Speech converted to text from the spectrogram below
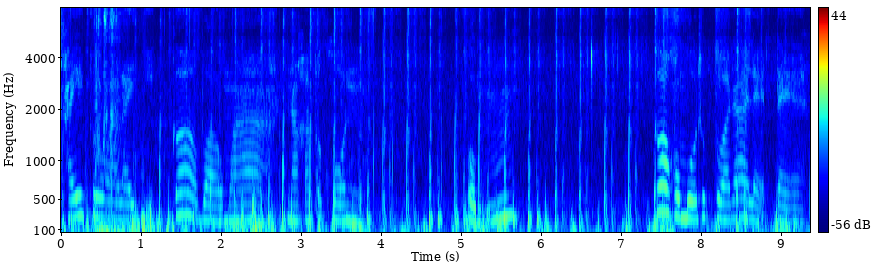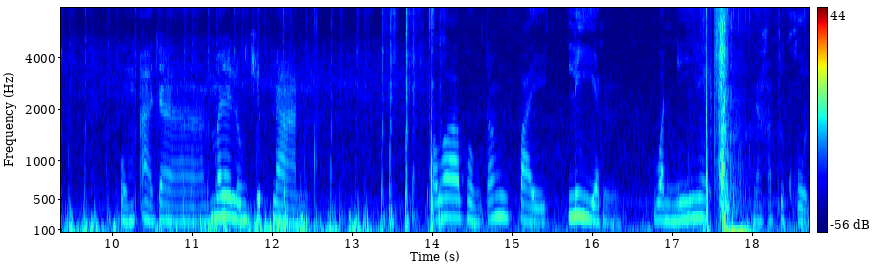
ใช้ตัวอะไรอีกก็บอกมานะครับทุกคน ผม ก็คอมโบทุกตัวได้แหละ แต่ผมอาจจะไม่ได้ลงคลิปนาน ราะว่าผมต้องไปเรียนวันนี้นะครับทุกคน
